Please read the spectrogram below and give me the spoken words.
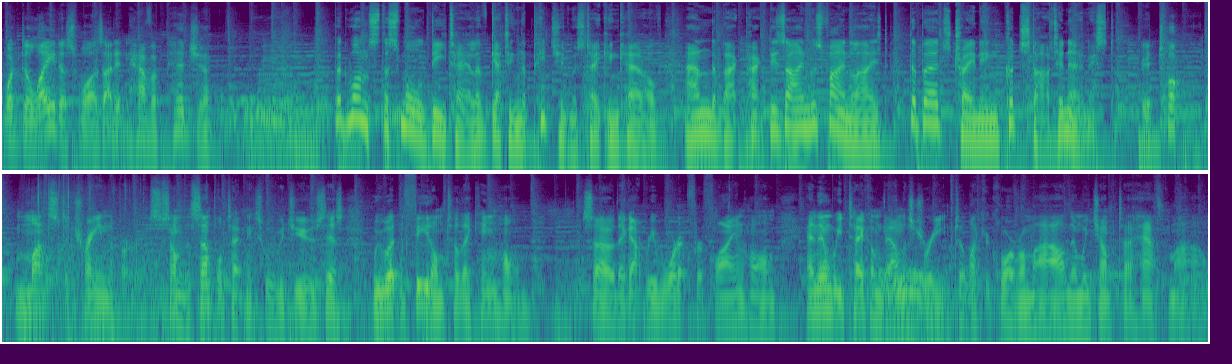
What delayed us was I didn't have a pigeon. But once the small detail of getting the pigeon was taken care of and the backpack design was finalised, the bird's training could start in earnest. It took months to train the birds. Some of the simple techniques we would use is we wouldn't feed them till they came home. So they got rewarded for flying home. And then we'd take them down the street to like a quarter of a mile, and then we jumped to a half mile.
